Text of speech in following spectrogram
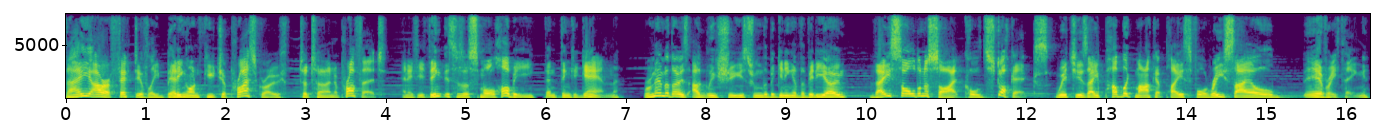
They are effectively betting on future price growth to turn a profit. And if you think this is a small hobby, then think again. Remember those ugly shoes from the beginning of the video? They sold on a site called StockX, which is a public marketplace for resale everything.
